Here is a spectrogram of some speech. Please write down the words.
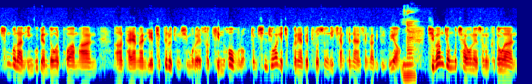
충분한 인구 변동을 포함한 어, 다양한 예측들을 중심으로 해서 긴 호흡으로 좀 신중하게 접근해야 될 필요성은 있지 않겠냐는 생각이 들고요. 네. 지방 정부 차원에서는 그동안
